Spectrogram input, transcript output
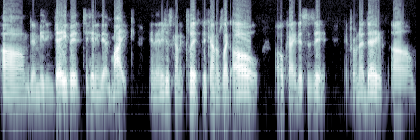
Um, then meeting David to hitting that mic, and then it just kind of clicked. It kind of was like, oh, okay, this is it. And from that day, um,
